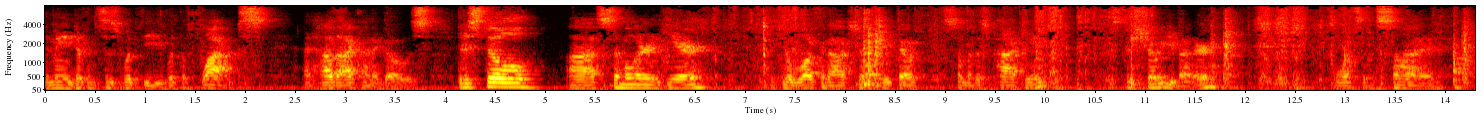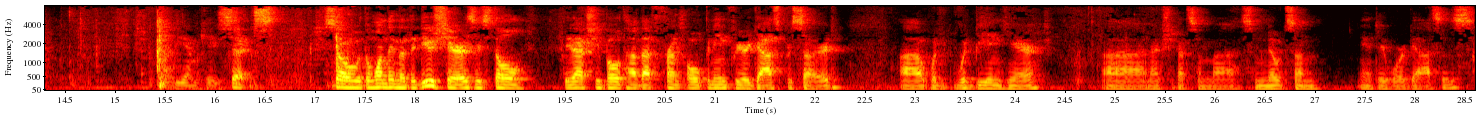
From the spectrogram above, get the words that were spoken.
the main differences with the with the flaps and how that kind of goes. There's still uh, similar in here. If you'll look and actually take out some of this packing just to show you better what's inside the MK6. So the one thing that they do share is they still they actually both have that front opening for your gas brassard, uh, would, would be in here. Uh, and I actually got some, uh, some notes on anti-war gases.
